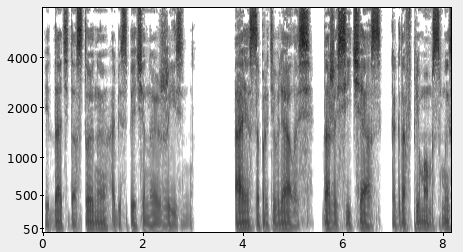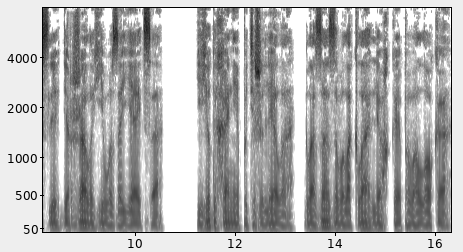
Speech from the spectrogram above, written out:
и дать достойную, обеспеченную жизнь. Ая сопротивлялась, даже сейчас, когда в прямом смысле держала его за яйца. Ее дыхание потяжелело, глаза заволокла легкая поволока.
